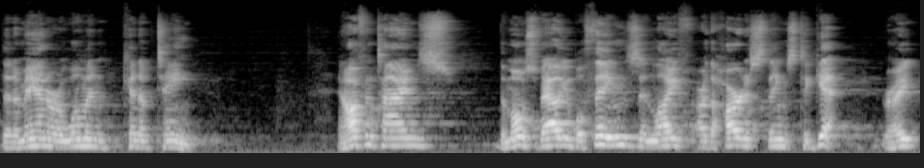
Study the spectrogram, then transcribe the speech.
that a man or a woman can obtain. And oftentimes, the most valuable things in life are the hardest things to get, right?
